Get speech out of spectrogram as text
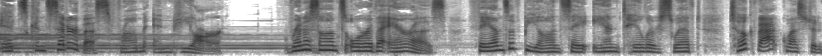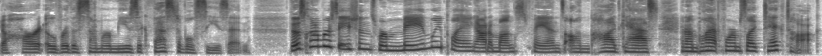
It's Consider This from NPR. Renaissance or the eras? Fans of Beyonce and Taylor Swift took that question to heart over the summer music festival season. Those conversations were mainly playing out amongst fans on podcasts and on platforms like TikTok.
